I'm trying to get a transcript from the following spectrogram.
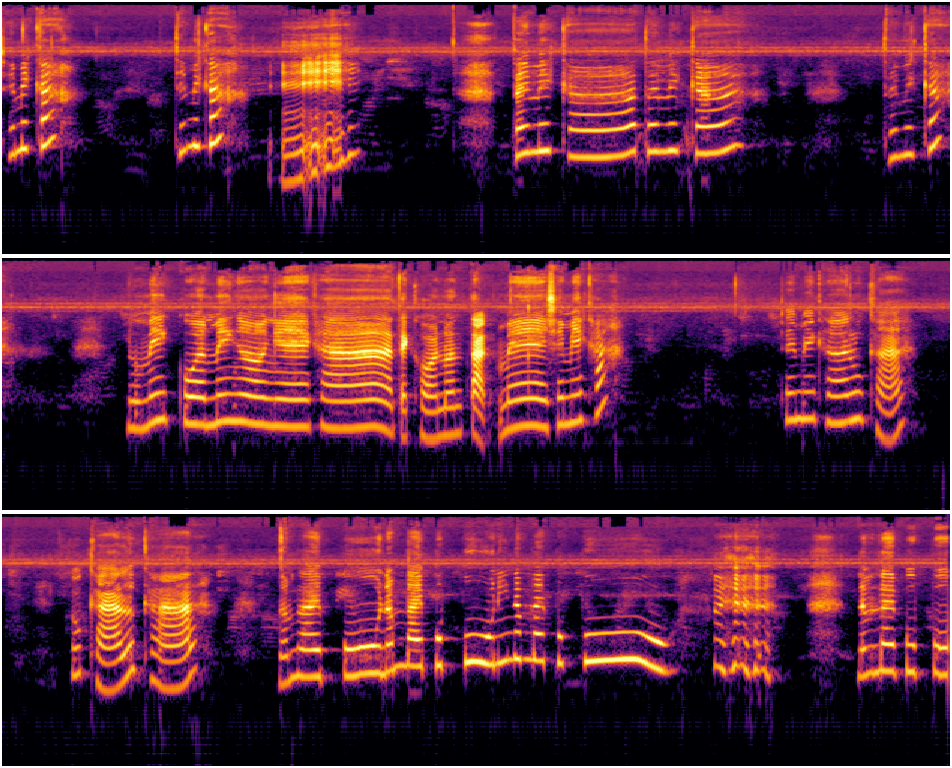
ใช่ไหมคะ ใช่ไหมคะเอ๊ะได้ไหมคะ ได้ไหมคะ ได้ไหมคะ หนูไม่กวนไม่งอแงค่ะ แต่ขอนอนตักแม่ใช่ไหมคะใช่ไหมคะลูกขาลูกขาลูกขาน้ำลายปูน้ำลายปูปูนี่น้ำลายปูปูน้ำลายปูปู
